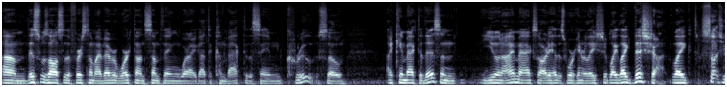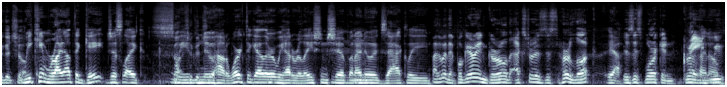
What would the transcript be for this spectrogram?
Um, this was also the first time I've ever worked on something where I got to come back to the same crew. So I came back to this, and you and I, Max, already had this working relationship. Like like this shot, like Such a good shot. we came right out the gate, just like Such we a good knew shot. how to work together. We had a relationship, and I knew exactly. By the way, that Bulgarian girl, the extra, is just her look. Yeah. is just working great. I know. We,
